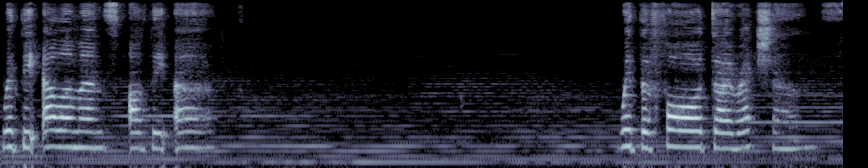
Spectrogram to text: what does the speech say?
with the elements of the earth, with the four directions.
